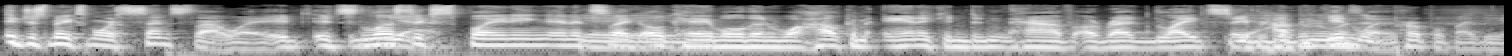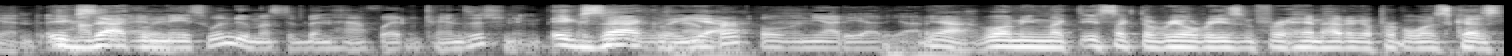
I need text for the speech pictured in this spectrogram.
it just makes more sense that way. It, it's less Yeah. explaining, and it's Yeah, like yeah, okay, well then, well, how come Anakin didn't have a red lightsaber to begin with? purple by the end? And how come- Exactly. and Mace Windu must have been halfway to transitioning. Exactly, yeah. Purple and yada yada yada. Yeah, well, I mean, like it's like the real reason for him having a purple one is because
